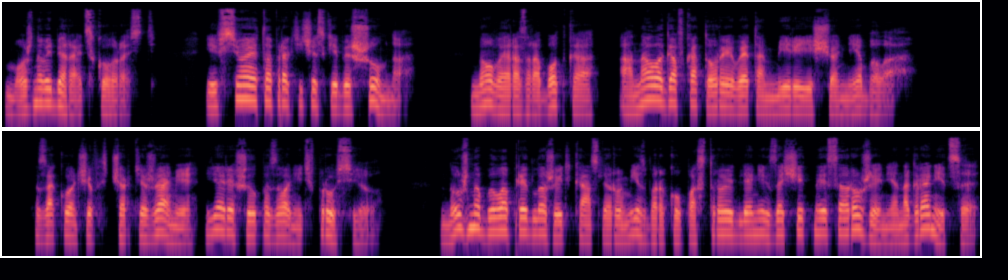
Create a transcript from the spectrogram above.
можно выбирать скорость. И все это практически бесшумно. Новая разработка, аналогов которой в этом мире еще не было. Закончив с чертежами, я решил позвонить в Пруссию. Нужно было предложить канцлеру Мисборку построить для них защитные сооружения на границе.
